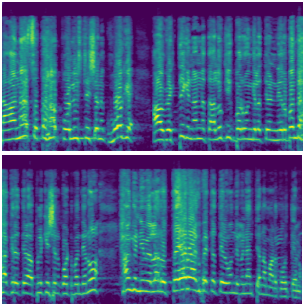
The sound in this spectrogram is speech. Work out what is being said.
ನಾನ ಸ್ವತಃ ಪೊಲೀಸ್ ಸ್ಟೇಷನ್ಗೆ ಹೋಗಿ ಆ ವ್ಯಕ್ತಿಗೆ ನನ್ನ ತಾಲೂಕಿಗೆ ಬರುವಂಗಿಲ್ಲ ಅಂತೇಳಿ ನಿರ್ಬಂಧ ಹಾಕಿರಿ ಅಂತೇಳಿ ಅಪ್ಲಿಕೇಶನ್ ಕೊಟ್ಟು ಬಂದೇನು, ಹಂಗೆ ನೀವೆಲ್ಲರೂ ತಯಾರಾಗಬೇಕಂತೇಳಿ ಒಂದು ವಿನಂತಿಯನ್ನು ಮಾಡ್ಕೊಳ್ತೇನೆ.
